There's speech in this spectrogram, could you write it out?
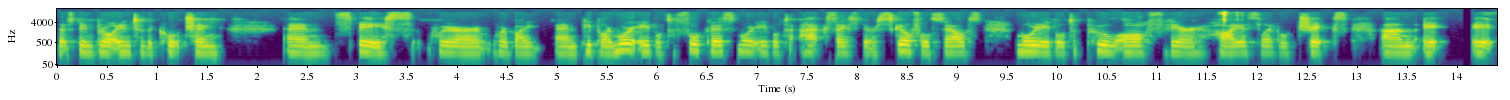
that's been brought into the coaching um, space where whereby um, people are more able to focus, more able to access their skillful selves, more able to pull off their highest level tricks, and it it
